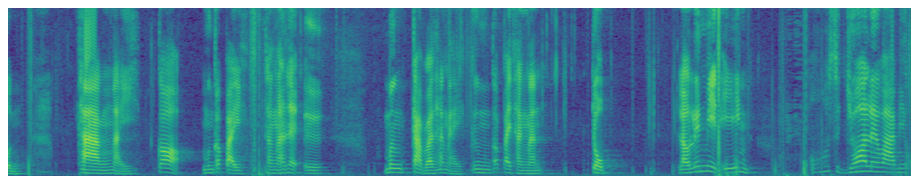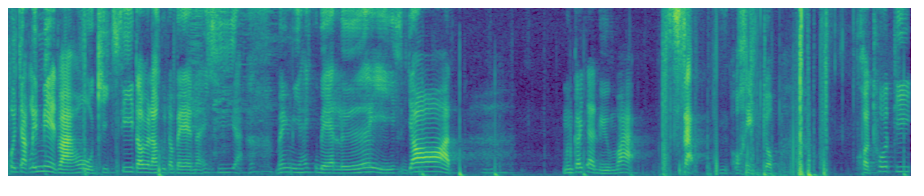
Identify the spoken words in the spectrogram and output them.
สน ทางไหน ก็มึงก็ไปทางนั้นแหละเออ มึงกลับมาทางไหนกูมึงก็ไปทางนั้น จบ เราเล่นเมดเอง อ้สุดยอดเลยว่ะมีคนอยากเล่นเมดว่ะโอ้โหคิกซี่ตอนเวลากูจะแบนนะไอ้เชี่ยไม่มีให้กูแบนเลย สุดยอด มึงก็จะลืมว่าสับโอเคจบ ขอโทษที่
